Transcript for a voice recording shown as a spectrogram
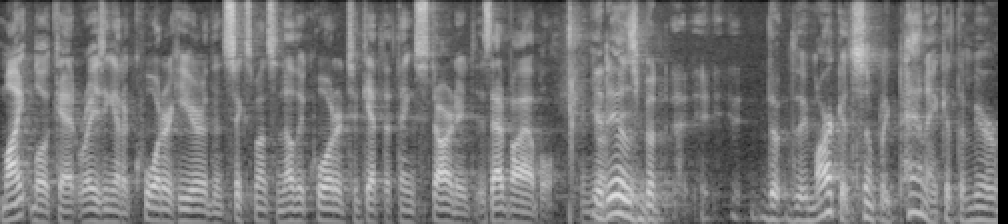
might look at raising it a quarter here, then six months another quarter to get the thing started. Is that viable? It opinion? is, but the, the markets simply panic at the mere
